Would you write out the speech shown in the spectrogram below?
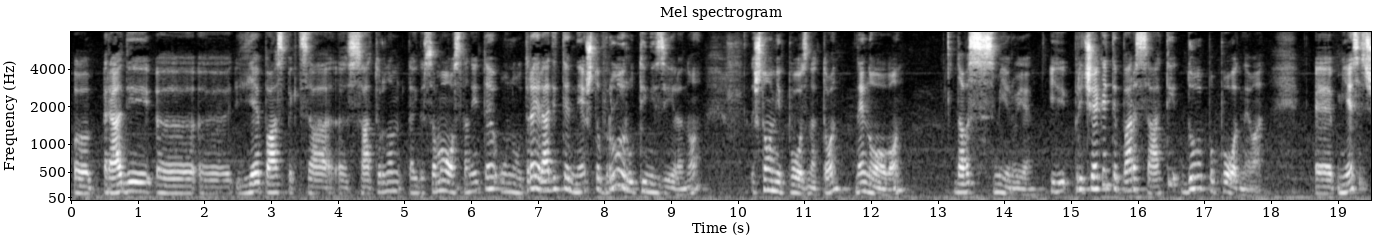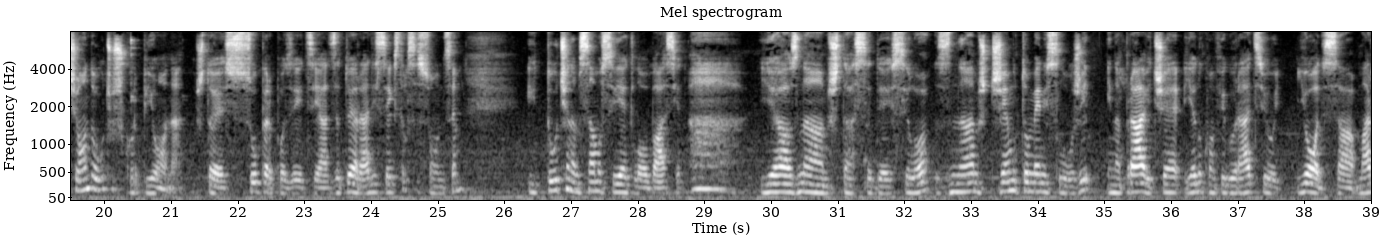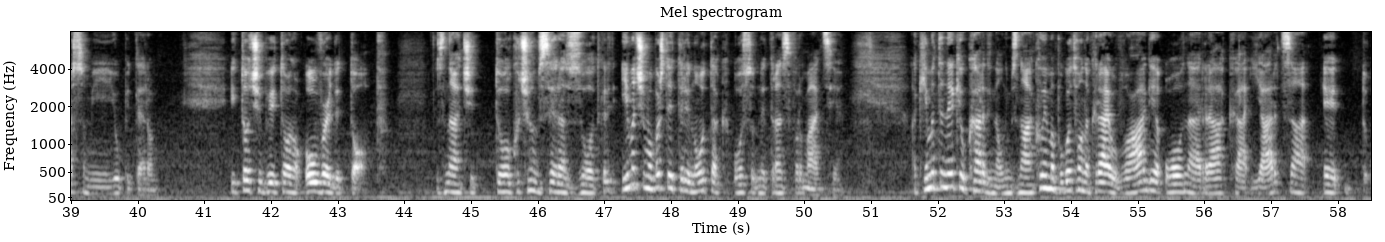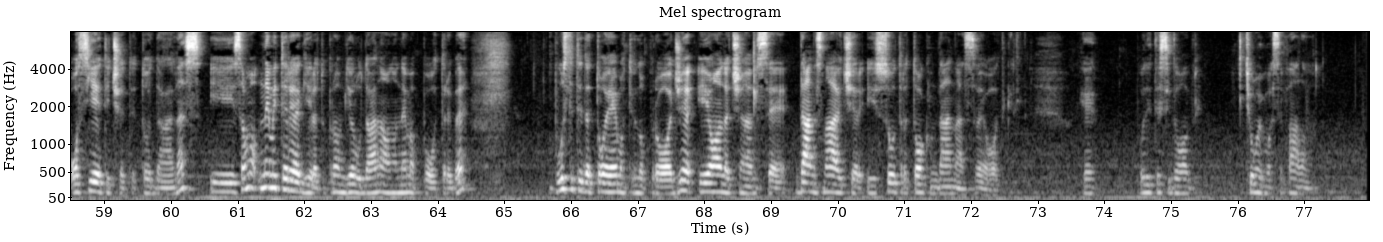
E, radi e, e, lijep aspekt sa Saturnom, tako da samo ostanite unutra i radite nešto vrlo rutinizirano, što vam je poznato, ne novo, da vas smiruje. I pričekajte par sati do popodneva. E, mjesec će onda ući u škorpiona, što je super pozicija, zato je radi sekstil sa suncem i tu će nam samo svjetlo obasjeti. ja znam šta se desilo, znam čemu to meni služi i napravit će jednu konfiguraciju jod sa Marsom i Jupiterom. I to će biti ono over the top. Znači, toliko će vam se razotkriti. Imat ćemo baš taj trenutak osobne transformacije. Ako imate neke u kardinalnim znakovima, pogotovo na kraju vage, ovna, raka, jarca, e, osjetit ćete to danas i samo nemojte reagirati u prvom dijelu dana, ono nema potrebe. Pustite da to emotivno prođe i onda će vam se danas navečer i sutra tokom dana sve otkriti. Ok, budite si dobri. Čujemo se, hvala vam.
